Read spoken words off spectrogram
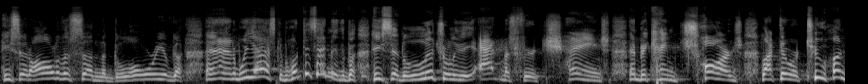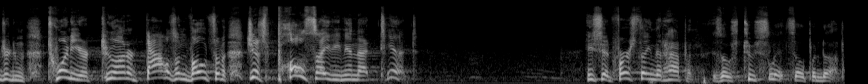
He said, all of a sudden, the glory of God. And we asked him, what does that mean? He said, literally, the atmosphere changed and became charged like there were 220 or 200,000 volts of just pulsating in that tent. He said, first thing that happened is those two slits opened up.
